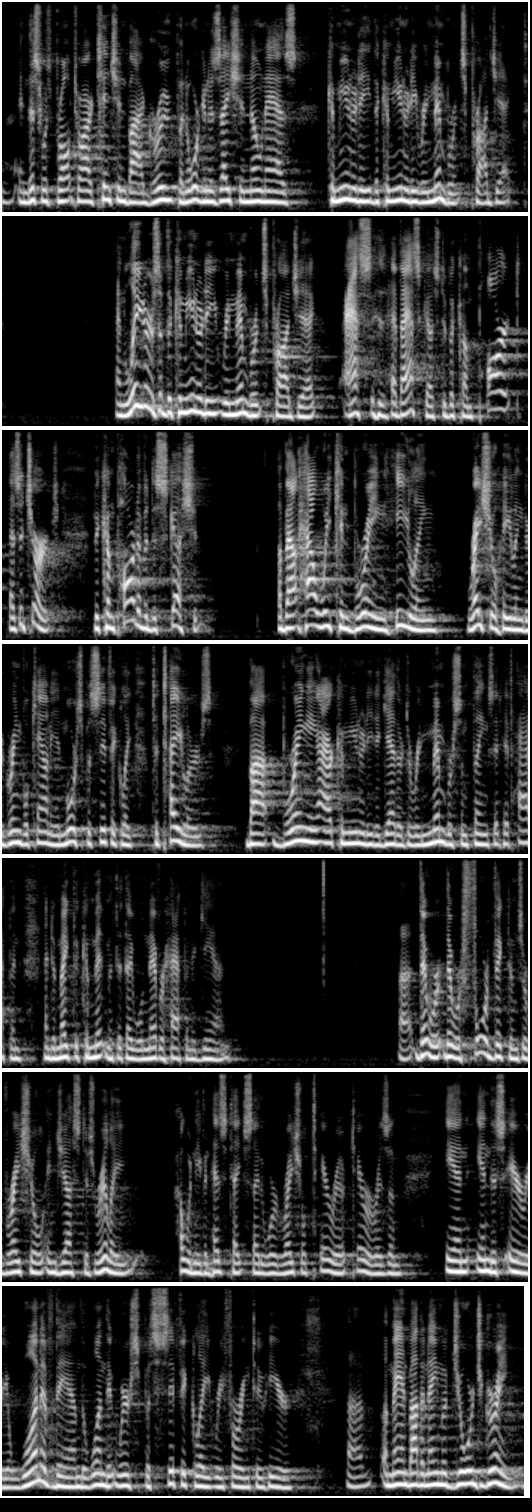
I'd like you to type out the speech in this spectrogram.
Uh, and this was brought to our attention by a group, an organization known as Community, the Community Remembrance Project. And leaders of the Community Remembrance Project ask, have asked us to become part, as a church, become part of a discussion about how we can bring healing, racial healing to Greenville County, and more specifically to Taylors, by bringing our community together to remember some things that have happened and to make the commitment that they will never happen again. Uh, there, were, there were four victims of racial injustice, really, I wouldn't even hesitate to say the word racial terror, terrorism in, in this area. One of them, the one that we're specifically referring to here, uh, a man by the name of George Green,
